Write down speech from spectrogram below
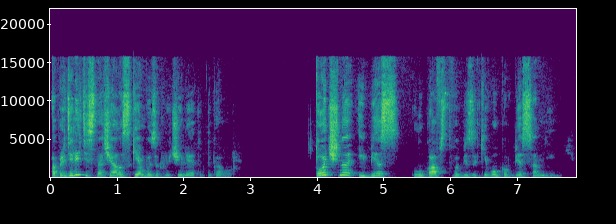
Определитесь сначала, с кем вы заключили этот договор. Точно и без лукавства, без экивоков, без сомнений.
